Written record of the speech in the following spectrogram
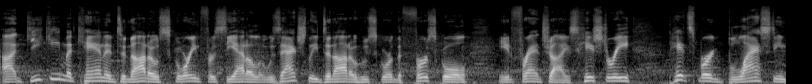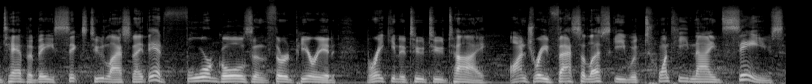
Uh, Geekie McCann and Donato scoring for Seattle. It was actually Donato who scored the first goal in franchise history. Pittsburgh blasting Tampa Bay 6 2 last night. They had four goals in the third period, breaking a 2 2 tie. Andrei Vasilevskiy with 29 saves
